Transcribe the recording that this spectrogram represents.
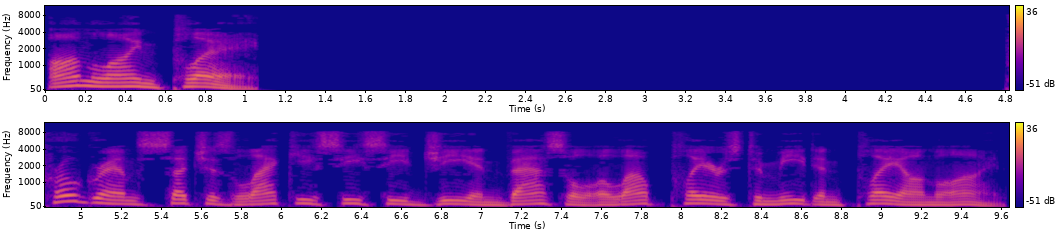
Online play Programs such as Lackey CCG and Vassal allow players to meet and play online.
